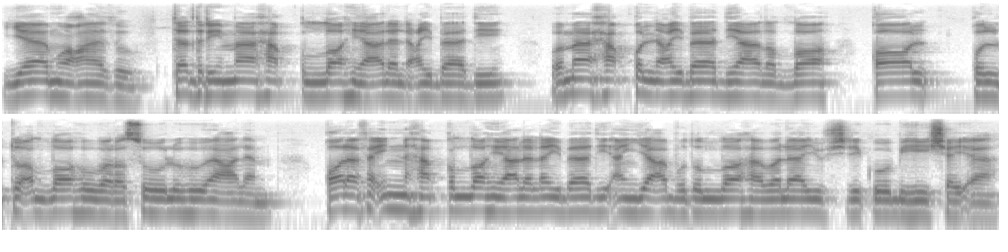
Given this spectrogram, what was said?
يا معاذ تدري ما حق الله على العباد وما حق العباد على الله؟ قال قلت الله ورسوله أعلم. قال فإن حق الله على العباد أن يعبدوا الله ولا يشركوا به شيئا.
